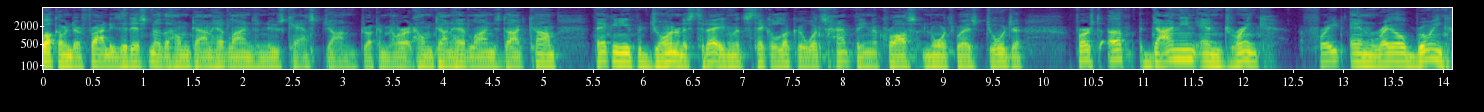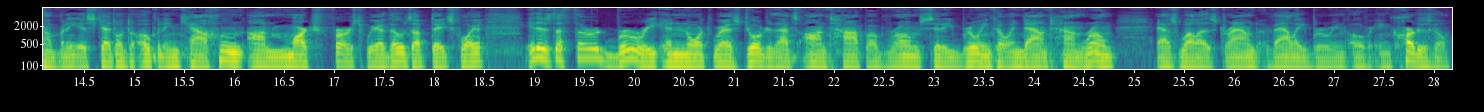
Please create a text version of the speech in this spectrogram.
welcome to Friday's edition of the Hometown Headlines and Newscast. John Druckenmiller at hometownheadlines.com. Thanking you for joining us today. And let's take a look at what's happening across Northwest Georgia. First up, Dining and Drink Freight and Rail Brewing Company is scheduled to open in Calhoun on March 1st. We have those updates for you. It is the third brewery in Northwest Georgia. That's on top of Rome City Brewing Co. in downtown Rome, as well as Drowned Valley Brewing over in Cartersville.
